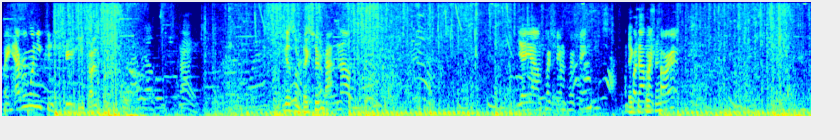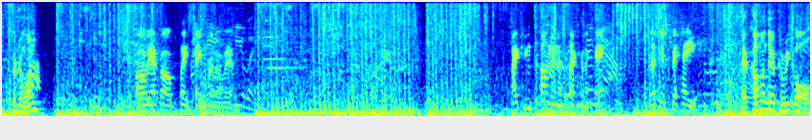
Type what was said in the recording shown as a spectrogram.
Like everyone you can shoot, you go for. Nah, Get some picture. cat now. Yeah, yeah, I'm pushing, I'm pushing. I'm putting keep down my turret. Version one. Oh, we have to play safe for a little bit. I can come in a second, okay? Let's just behave. Come on there, recall.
